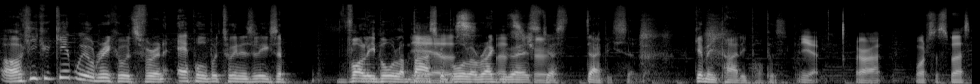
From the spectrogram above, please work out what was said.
Oh, he could get world records for an apple between his legs, a volleyball, a basketball, that's- a rugby. It's true. just don't be silly. Give me party poppers. Yeah. All right. Watch the space.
